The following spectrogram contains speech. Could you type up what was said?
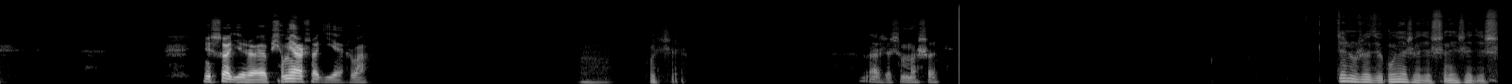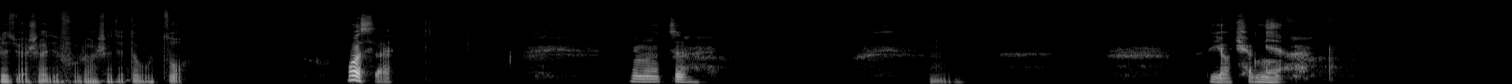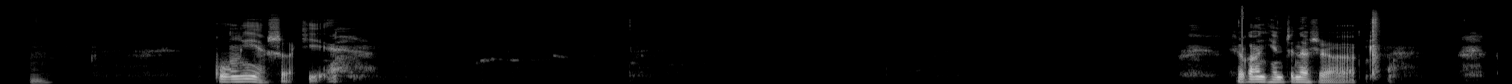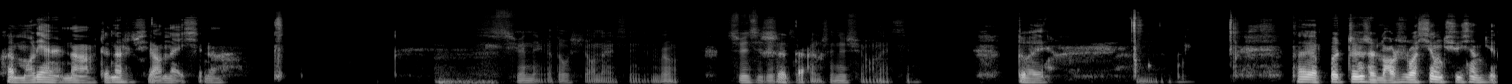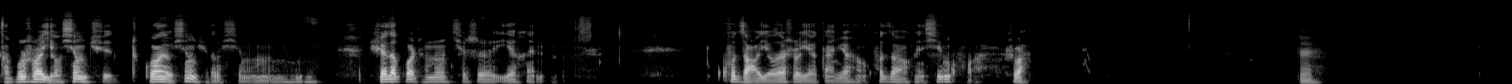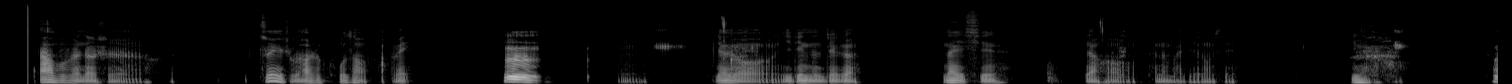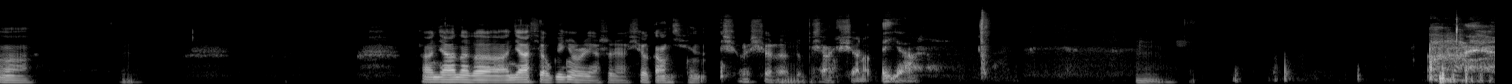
你设计是平面设计是吧？不止，那是什么设计？建筑设计、工业设计、室内设计、视觉设计、服装设计都做。哇塞！你们这，嗯，比较全面。工业设计，学钢琴真的是很磨练人呐、真的是需要耐心呐、学哪个都需要耐心，没有学习这是的东西本身就需要耐心。对，他也不真是老是说兴趣兴趣，他不是说有兴趣，光有兴趣都行。嗯学的过程中其实也很枯燥，有的时候也感觉很枯燥、很辛苦，是吧？对，大部分都是，最主要是枯燥乏味，嗯嗯，要有一定的这个耐心，然后才能把这些东西练好。嗯，俺家那个俺家小闺女儿也是学钢琴，学着学着都不想学了。哎呀，嗯，哎呀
